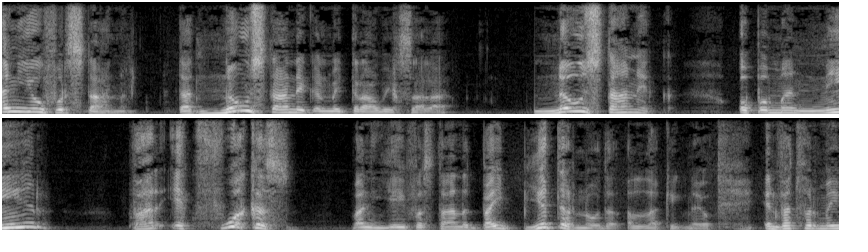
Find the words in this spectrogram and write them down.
in jou verstaaning. Dat nou staan ek in my trawig sala. Nou staan ek op 'n manier waar ek fokus want jy verstaan dit baie beter nou dat Allah kyk na jou. En wat vir my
